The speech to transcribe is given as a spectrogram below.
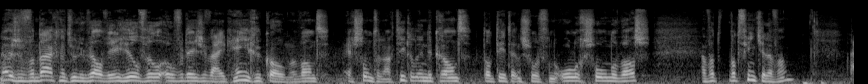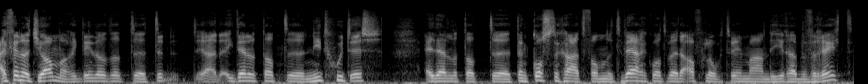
Nou is er vandaag natuurlijk wel weer heel veel over deze wijk heen gekomen. Want er stond een artikel in de krant dat dit een soort van oorlogszone was. Wat, wat vind je daarvan? Ik vind dat jammer. Ik denk dat dat, uh, ja, ik denk dat, dat uh, niet goed is. Ik denk dat dat uh, ten koste gaat van het werk wat wij de afgelopen twee maanden hier hebben verricht.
